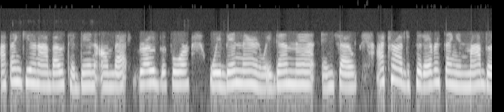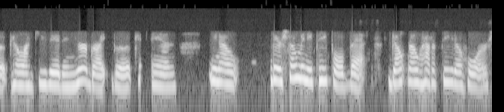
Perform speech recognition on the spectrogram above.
I think you and I both have been on that road before. We've been there and we've done that. And so I tried to put everything in my book, kind of like you did in your great book. And, you know, there's so many people that don't know how to feed a horse.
